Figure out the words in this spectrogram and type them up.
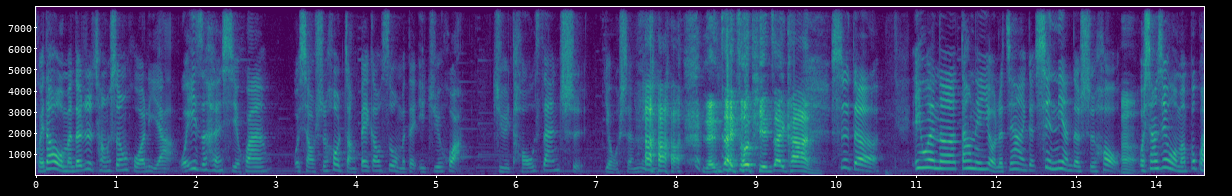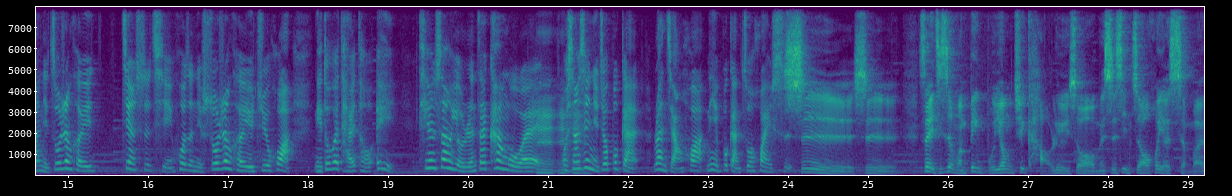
回到我们的日常生活里啊，我一直很喜欢我小时候长辈告诉我们的一句话：“举头三尺有神明，人在做天在看。”是的，因为呢，当你有了这样一个信念的时候，嗯，我相信我们不管你做任何一件事情，或者你说任何一句话，你都会抬头，哎。天上有人在看我哎，嗯嗯、我相信你就不敢乱讲话，你也不敢做坏事。是是，所以其实我们并不用去考虑说我们失信之后会有什么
